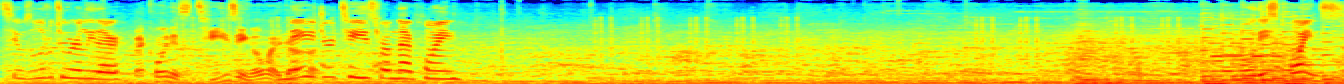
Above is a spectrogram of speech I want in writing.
It. Was a little too early there. That coin is teasing. Oh my god. Major tease from that coin. Oh, these coins.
